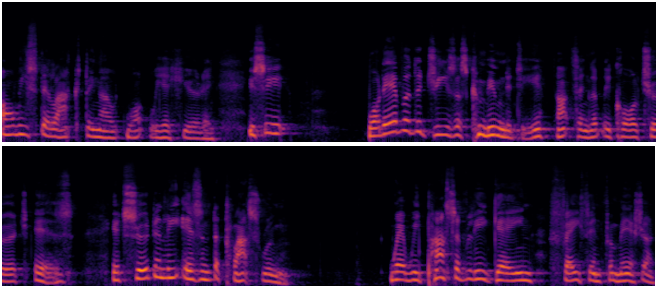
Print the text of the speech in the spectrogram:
Are we still acting out what we are hearing? You see, whatever the Jesus community, that thing that we call church, is, it certainly isn't a classroom where we passively gain faith information.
